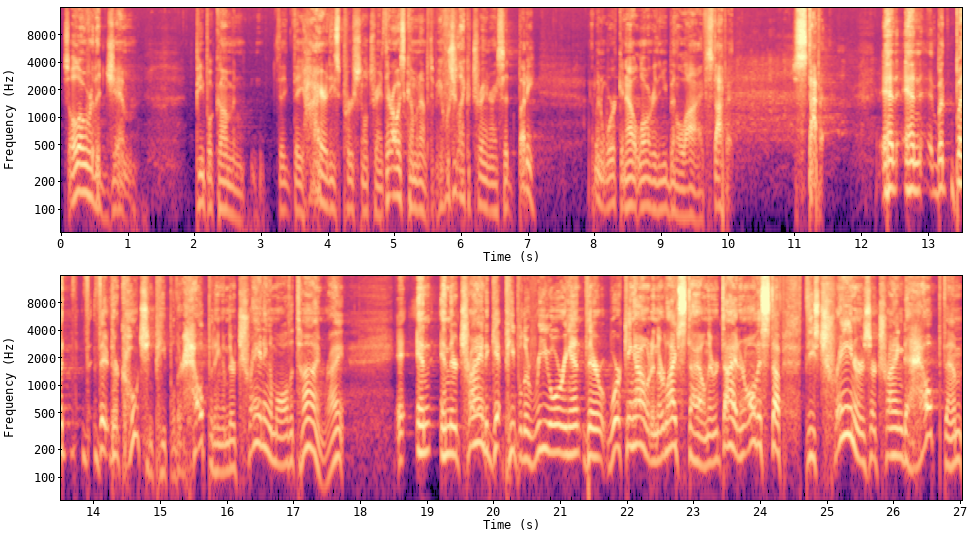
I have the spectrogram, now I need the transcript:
It's all over the gym. People come and they, they hire these personal trainers. They're always coming up to me, Would you like a trainer? I said, Buddy, I've been working out longer than you've been alive. Stop it. Just stop it. And, and, but, but they're coaching people, they're helping them, they're training them all the time, right? And, and they're trying to get people to reorient their working out and their lifestyle and their diet and all this stuff. These trainers are trying to help them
